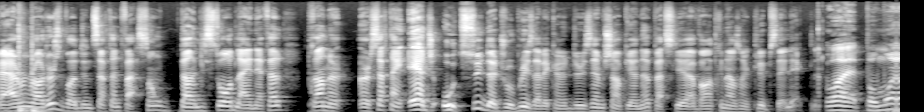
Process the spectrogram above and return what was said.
ben Aaron Rodgers va d'une certaine façon, dans l'histoire de la NFL, prendre un, certain edge au-dessus de Drew Brees avec un deuxième championnat parce qu'il va entrer dans un club select. Ouais, pour moi.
